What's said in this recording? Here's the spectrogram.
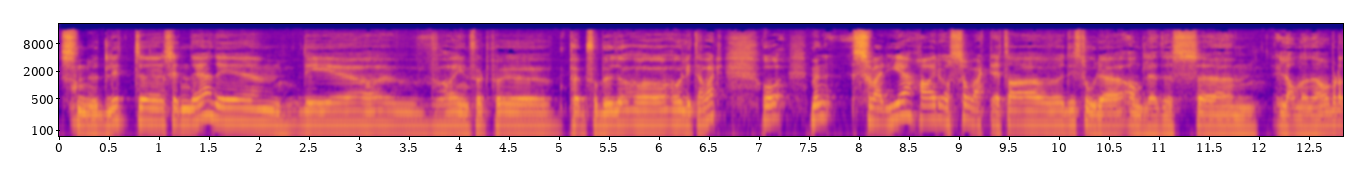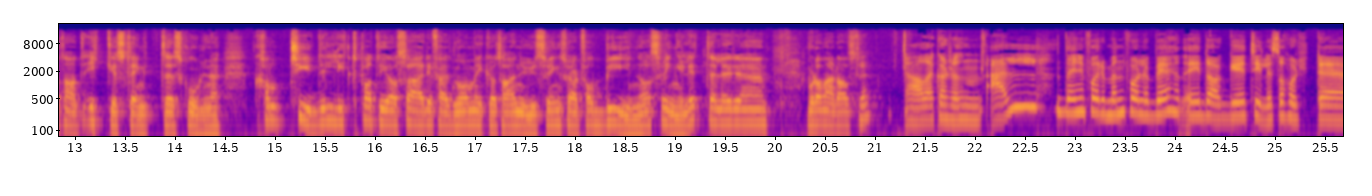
snudd litt siden det. De, de har innført pubforbud og, litt av hvert. Og, men Sverige har også vært et av de store annerledeslandene, og bl.a. ikke stengt skolene. Kan tyde litt på at de også er i ferd med, om ikke å ta en U-sving, så i hvert fall begynne å svinge litt, eller eh, hvordan er det, Astrid? Ja, det er kanskje en L, den formen foreløpig. I dag tidlig så holdt eh,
